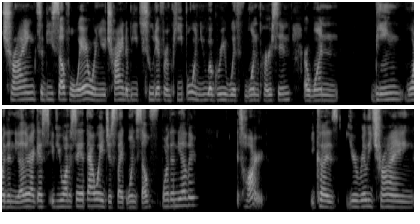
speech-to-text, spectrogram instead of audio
trying to be self aware when you're trying to be two different people and you agree with one person or one being more than the other, I guess if you want to say it that way, just like oneself more than the other, it's hard because you're really trying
